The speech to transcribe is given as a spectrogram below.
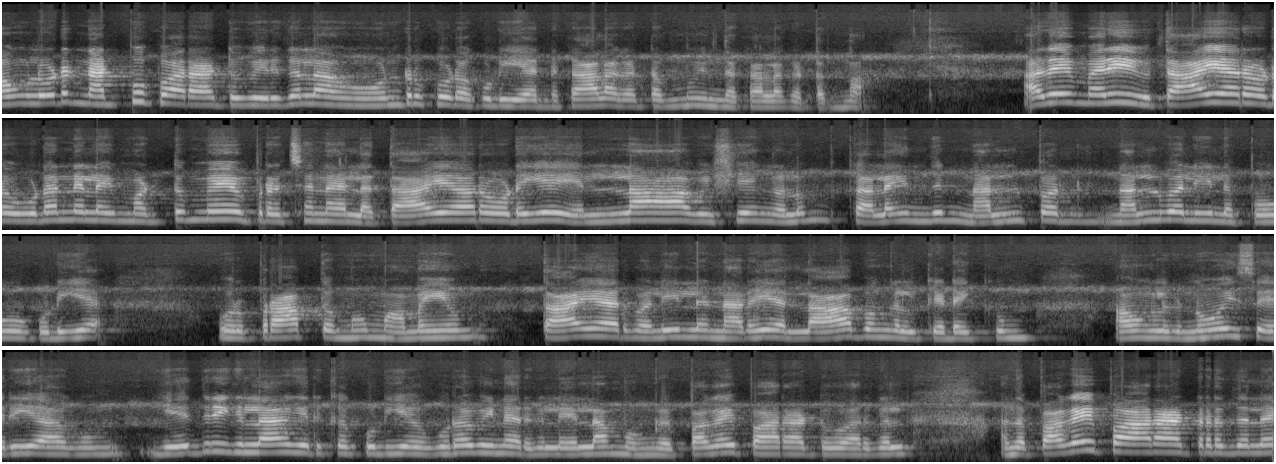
அவங்களோட நட்பு பாராட்டுவீர்கள். அவங்க ஒன்று கூடக்கூடிய அந்த காலகட்டமும் இந்த காலகட்டம் தான் அதே மாதிரி தாயாரோட உடல்நிலை மட்டுமே பிரச்சனை இல்லை. தாயாரோடைய எல்லா விஷயங்களும் கலைந்து நல்ப நல்வழியில் போகக்கூடிய ஒரு பிராப்தமும் அமையும். தாயார் வழியில் நிறைய லாபங்கள் கிடைக்கும். அவங்களுக்கு நோய் சரியாகும் எதிரிகளாக இருக்கக்கூடிய உறவினர்கள் எல்லாம் உங்கள் பகை பாராட்டுவார்கள். அந்த பகை பாராட்டுறதுல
